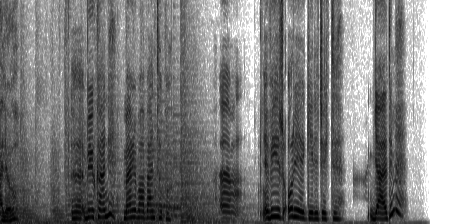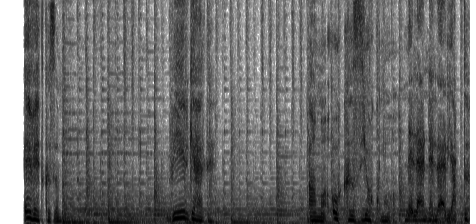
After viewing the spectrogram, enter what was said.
Alo, Ee, büyük anne, merhaba ben Tapu. Ee, Vir oraya gelecekti. Geldi mi? evet kızım. Vir geldi. Ama o kız yok mu? Neler neler yaptı.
